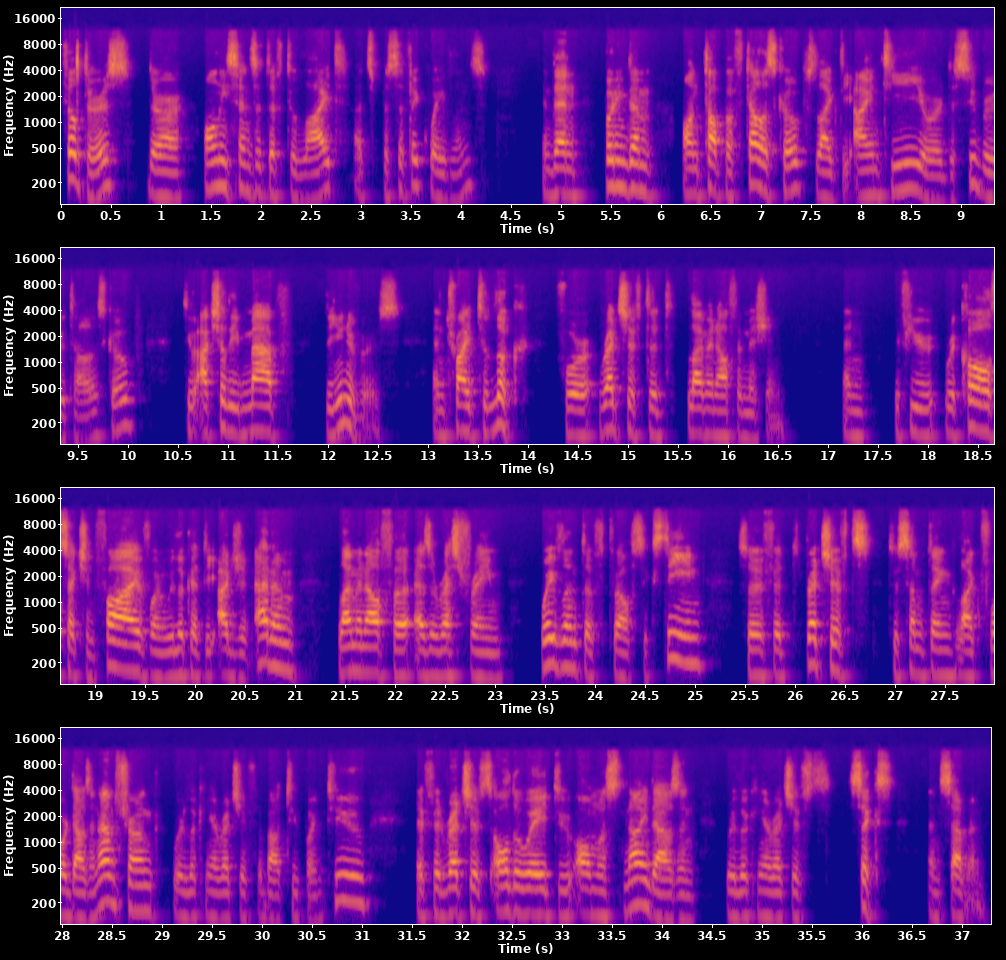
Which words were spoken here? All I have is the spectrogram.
filters that are only sensitive to light at specific wavelengths, and then putting them on top of telescopes like the INT or the Subaru telescope to actually map the universe and try to look for redshifted Lyman alpha emission. And if you recall section five, when we look at the hydrogen atom, Lyman alpha has a rest frame wavelength of 1216. So if it redshifts to something like 4000 Angstrom, we're looking at redshift about 2.2. If it redshifts all the way to almost 9000, we're looking at redshifts six and seven.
